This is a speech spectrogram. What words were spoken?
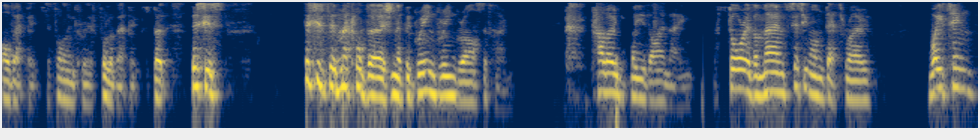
of epics, a following career full of epics. But this is this is the metal version of the green green grass of home. Hallowed be thy name. A story of a man sitting on death row, waiting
